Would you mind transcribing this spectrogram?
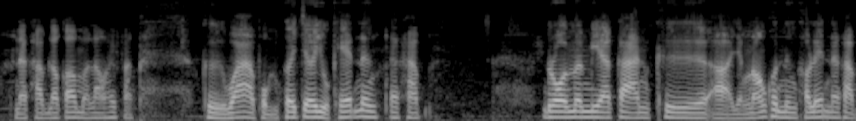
ๆนะครับ แล้วก็มาเล่าให้ฟัง คือว่าผมเคยเจออยู่เคสหนึ่งนะครับโดรนมันมีอาการคือออย่างน้องคนหนึ่งเขาเล่นนะครับ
